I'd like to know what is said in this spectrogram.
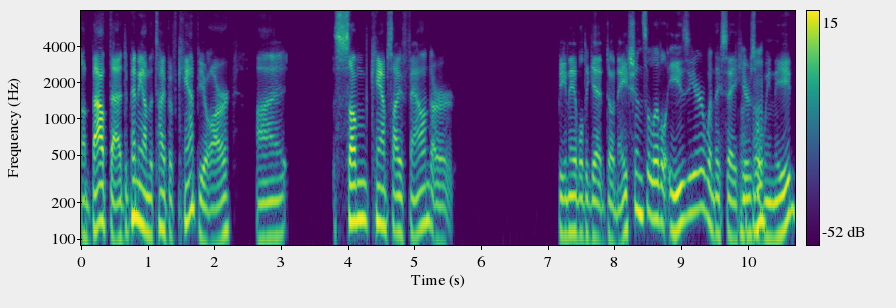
about that depending on the type of camp you are uh some camps i've found are being able to get donations a little easier when they say here's what Mhm. we need.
